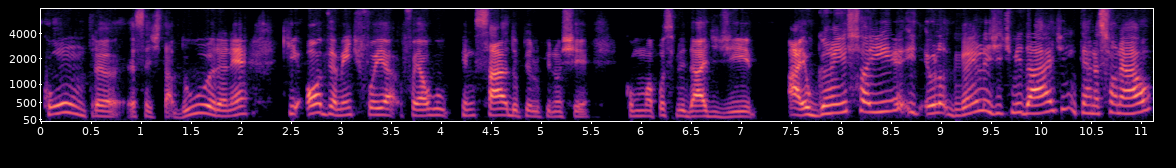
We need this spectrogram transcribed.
contra essa ditadura, né, que obviamente foi, foi algo pensado pelo Pinochet como uma possibilidade de ah, eu ganho isso aí, eu ganho legitimidade internacional,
